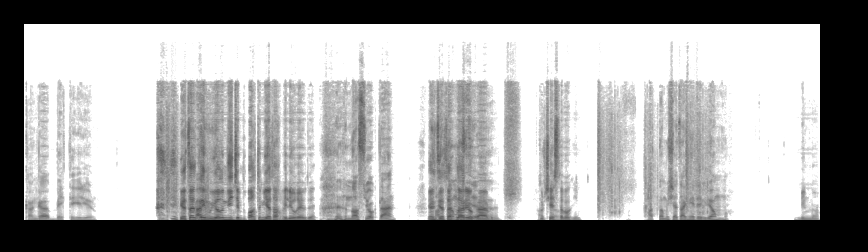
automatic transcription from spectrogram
kanka bekle geliyorum. Yataktayım uyuyalım deyince bir baktım yatak bile yok evde. Nasıl yok lan? Yalnız yataklar yok abi. ya. Dur chest'e bakayım. Patlamış yatak nedir biliyor musun? Bilmem.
